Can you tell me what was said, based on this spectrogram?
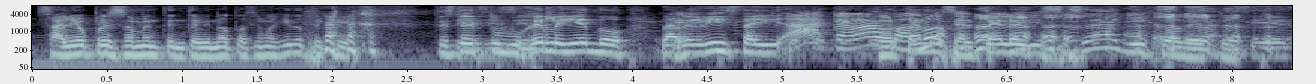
salió precisamente en TV Notas. Imagínate que te esté tu mujer leyendo la revista y ¡ah, caramba! ¿no? cortándose el pelo y dices, ay, hijo de tu. Así es.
